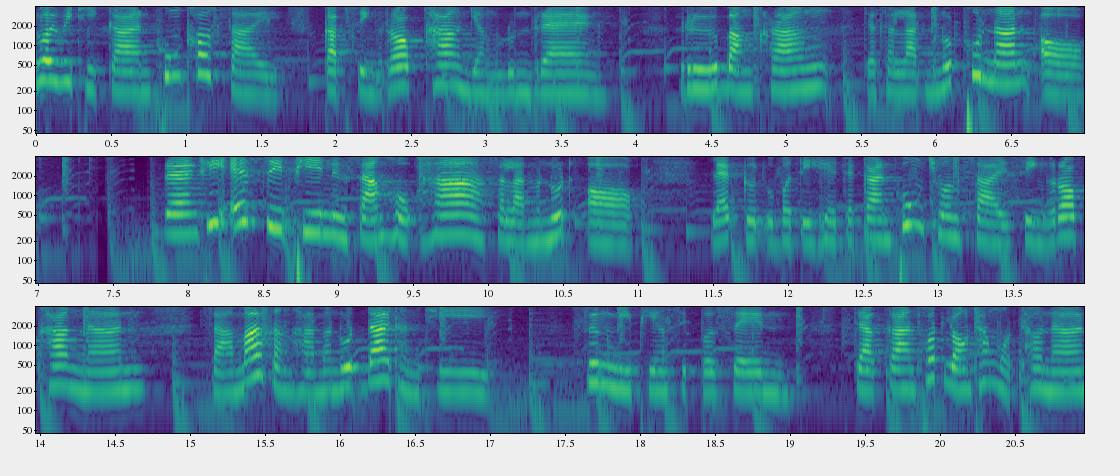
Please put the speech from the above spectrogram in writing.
ด้วยวิธีการพุ่งเข้าใส่กับสิ่งรอบข้างอย่างรุนแรง หรือบางครั้งจะสลัดมนุษย์ผู้นั้นออกแรงที่ SCP-1365 สลัดมนุษย์ออก และเกิดอุบัติเหตุจากการพุ่งชนใส่สิ่งรอบข้างนั้น สามารถสังหารมนุษย์ได้ทันที ซึ่งมีเพียง 10%จากการทดลองทั้งหมดเท่านั้น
